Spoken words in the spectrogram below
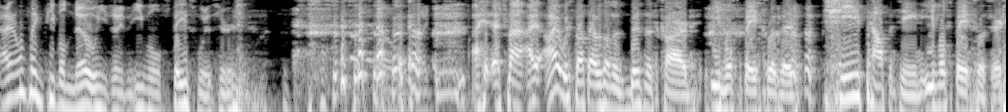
I don't think people know he's an evil space wizard. so, like, I, that's not. I, I always thought that was on his business card. Evil space wizard, Sheev Palpatine, evil space wizard.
